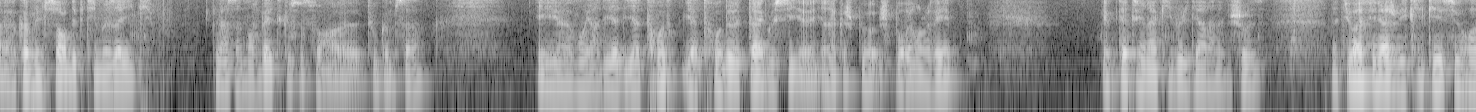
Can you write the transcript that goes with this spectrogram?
euh, comme une sorte de petit mosaïque. Là, ça m'embête que ce soit euh, tout comme ça. Et euh, bon, il y, a, trop, y a trop de tags aussi. Il y en a que je, peux, je pourrais enlever. Et peut-être il y en a qui veulent dire la même chose. Tu vois, si là je vais cliquer sur...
